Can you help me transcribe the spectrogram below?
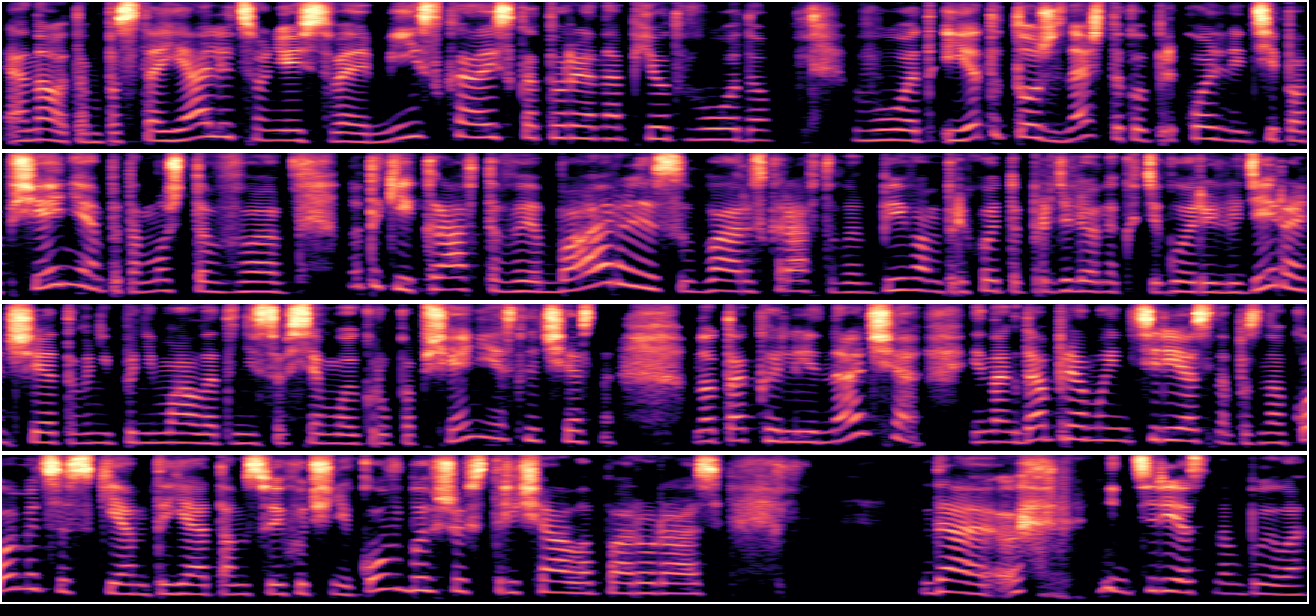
И она вот там постоялица, у нее есть своя миска, из которой она пьет воду. Вот. И это тоже, знаешь, такой прикольный тип общения, потому что в ну, такие крафтовые бары, бары с крафтовым пивом приходят определенная категория людей. Раньше я этого не понимала, это не совсем мой круг общения, если честно. Но так или иначе, иногда прямо интересно познакомиться с кем-то. Я там своих учеников бывших встречала пару раз. Да, интересно было.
